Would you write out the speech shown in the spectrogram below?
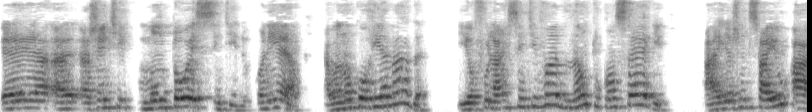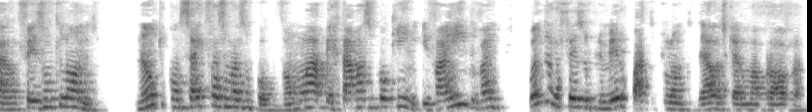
é, a, a, gente montou esse sentido. Com ela, ela não corria nada. E eu fui lá incentivando. Não, tu consegue. Aí a gente saiu, ah, fez um quilômetro. Não, tu consegue fazer mais um pouco. Vamos lá, apertar mais um pouquinho. E vai indo, vai indo. Quando ela fez o primeiro quatro quilômetros delas, que era uma prova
